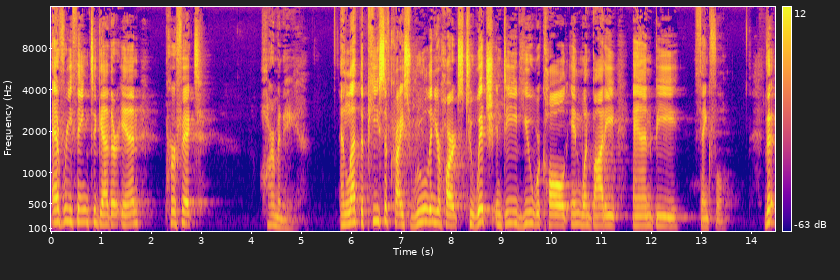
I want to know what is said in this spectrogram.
everything together in perfect harmony. And let the peace of Christ rule in your hearts, to which indeed you were called in one body, and be thankful. The,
